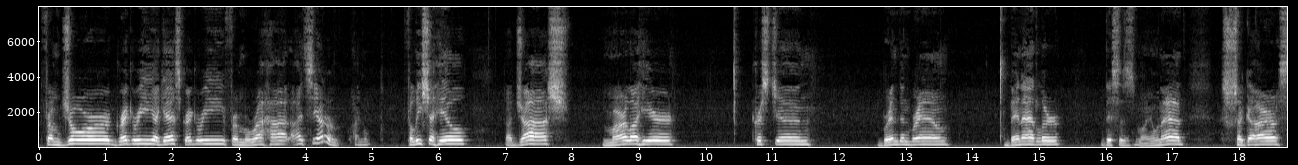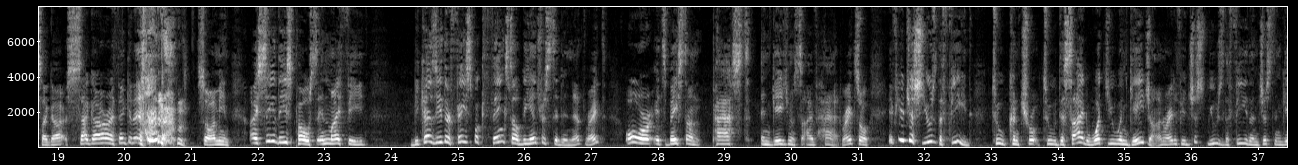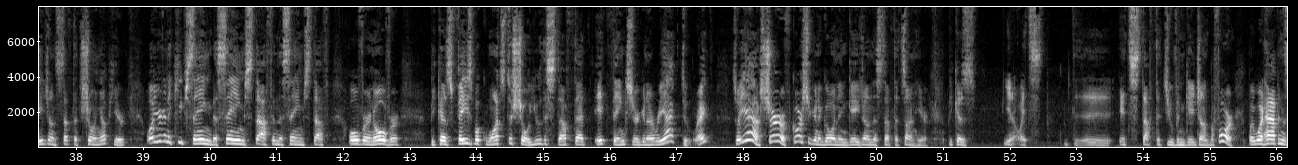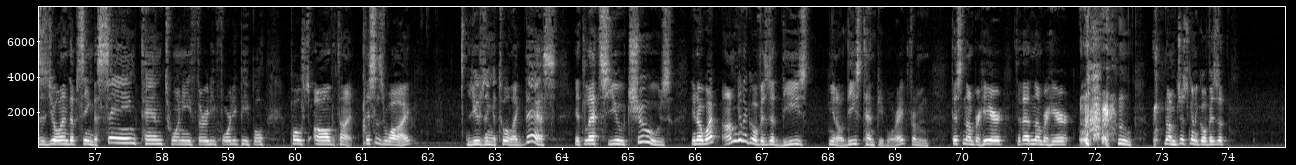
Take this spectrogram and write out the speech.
from Jor Gregory, I guess Gregory from Rahat. I see. I don't. I don't Felicia Hill, uh, Josh, Marla here, Christian, Brendan Brown, Ben Adler. This is my own ad. Sagar, Sagar, Sagar, I think it is. so, I mean, I see these posts in my feed because either Facebook thinks I'll be interested in it, right? Or it's based on past engagements I've had, right? So, if you just use the feed to control to decide what you engage on, right? If you just use the feed and just engage on stuff that's showing up here, well, you're going to keep saying the same stuff and the same stuff over and over because Facebook wants to show you the stuff that it thinks you're going to react to, right? So yeah, sure, of course you're going to go and engage on the stuff that's on here because you know, it's Uh, it's stuff that you've engaged on before. But what happens is you'll end up seeing the same 10, 20, 30, 40 people post all the time. This is why using a tool like this, it lets you choose, you know what, I'm going to go visit these, you know, these 10 people, right? From this number here to that number here. I'm just going to go visit,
